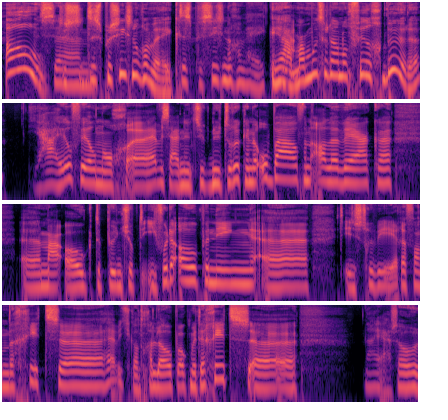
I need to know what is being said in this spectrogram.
Oh, dus, dus het is precies nog een week. Het is precies nog een week. Ja, maar moet er dan nog veel gebeuren? Ja, heel veel nog. Uh, we zijn natuurlijk nu druk in de opbouw van alle werken. Uh, maar ook de puntje op de i voor de opening. Uh, het instrueren van de gidsen. Hè, je kan gaan lopen ook met de gids nou ja, zo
